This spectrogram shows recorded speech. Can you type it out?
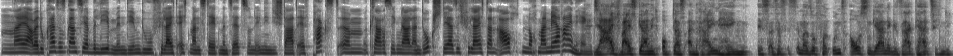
Naja, aber du kannst das Ganze ja beleben, indem du vielleicht echt mal ein Statement setzt und ihn in die Startelf packst. Ähm, klares Signal an Duxch, der sich vielleicht dann auch noch mal mehr reinhängt. Ja, ich weiß gar nicht, ob das ein Reinhängen ist. Also das ist immer so von uns außen gerne gesagt, der hat sich nicht,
